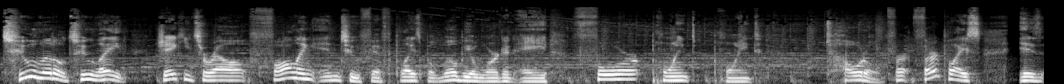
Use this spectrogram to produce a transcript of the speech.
too little too late. Jakey Terrell falling into fifth place, but will be awarded a four point point total. For third place is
